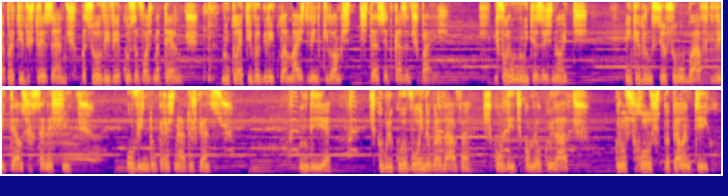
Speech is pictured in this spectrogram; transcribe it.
A partir dos três anos, passou a viver com os avós maternos, num coletivo agrícola a mais de 20 km de distância de casa dos pais. E foram muitas as noites em que adormeceu sob o bafo de vitelos recém-nascidos, ouvindo o grasnar dos gansos. Um dia, descobriu que o avô ainda guardava, escondidos com mil cuidados, grossos rolos de papel antigo,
